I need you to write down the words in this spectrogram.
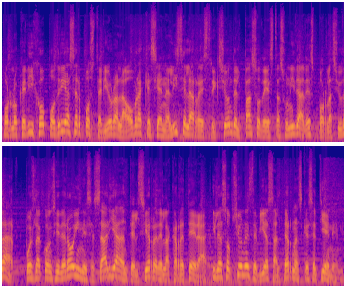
por lo que dijo podría ser posterior a la obra que se analice la restricción del paso de estas unidades por la ciudad, pues la consideró innecesaria ante el cierre de la carretera y las opciones de vías alternas que se tienen.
